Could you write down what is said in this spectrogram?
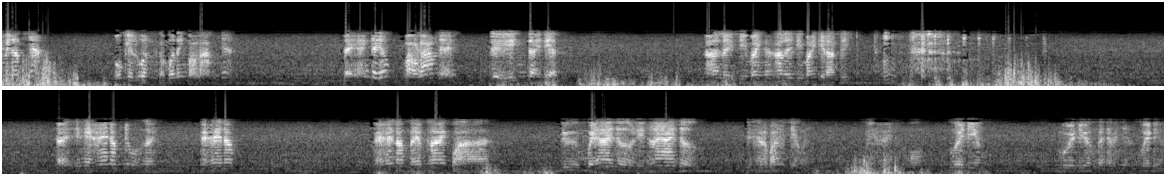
25 nhá. Ok luôn cảm ơn anh Bảo Lam nhé đấy anh thấy không? Bảo Lam này để anh đại điện à lấy tìm anh à lấy tìm anh để làm gì? Đấy thì ngày hai năm nha mọi người. Ngày hai năm. Ngày hai năm là em lai quả từ 12 giờ đến 22 giờ. Thì sẽ là bao nhiêu tiếng ấy 12 1 10 tiếng 10 tiếng phải nhỉ? 10 tiếng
